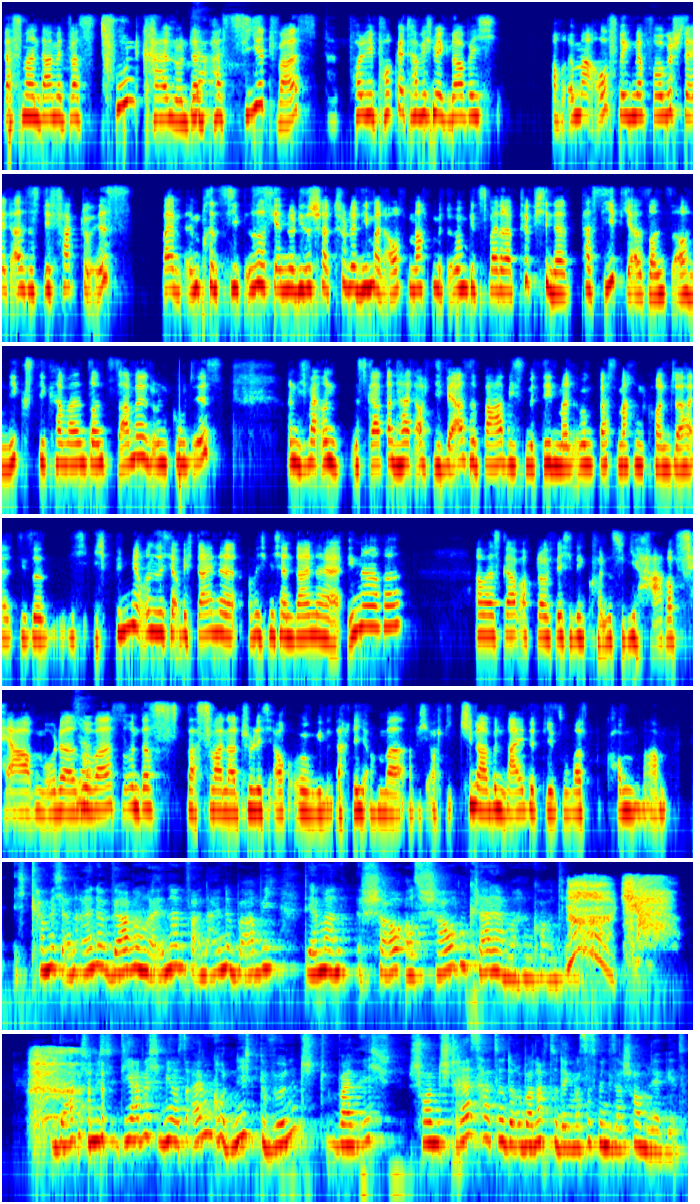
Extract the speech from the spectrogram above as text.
dass man damit was tun kann und dann ja. passiert was. Polly Pocket habe ich mir, glaube ich, auch immer aufregender vorgestellt, als es de facto ist weil im Prinzip ist es ja nur diese Schatulle, die man aufmacht mit irgendwie zwei, drei Püppchen. Da passiert ja sonst auch nichts. Die kann man sonst sammeln und gut ist. Und ich war, und es gab dann halt auch diverse Barbies, mit denen man irgendwas machen konnte. Halt diese, ich, ich bin mir unsicher, ob ich deine, ob ich mich an deine erinnere. Aber es gab auch, glaube ich, welche, denen konntest du die Haare färben oder ja. sowas. Und das, das war natürlich auch irgendwie, da dachte ich auch mal, habe ich auch die Kinder beneidet, die sowas bekommen haben. Ich kann mich an eine Werbung erinnern, an eine Barbie, der man Schau aus Schrauben Kleider machen konnte. Ja, und da habe ich mich, die habe ich mir aus einem Grund nicht gewünscht, weil ich schon Stress hatte, darüber nachzudenken, was ist, wenn dieser Schaum leer geht.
